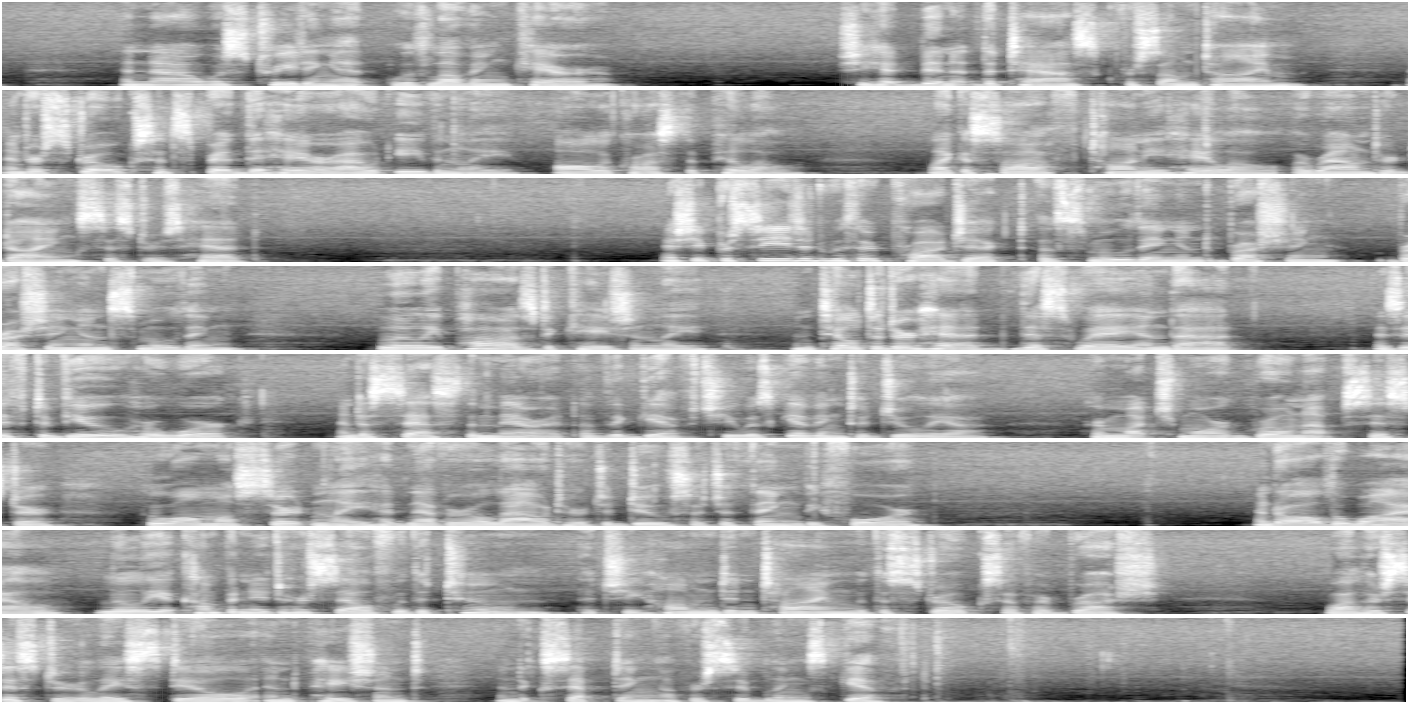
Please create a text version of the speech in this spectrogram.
and now was treating it with loving care. She had been at the task for some time, and her strokes had spread the hair out evenly all across the pillow, like a soft, tawny halo around her dying sister's head. As she proceeded with her project of smoothing and brushing, brushing and smoothing, Lily paused occasionally and tilted her head this way and that, as if to view her work and assess the merit of the gift she was giving to Julia, her much more grown up sister, who almost certainly had never allowed her to do such a thing before. And all the while, Lily accompanied herself with a tune that she hummed in time with the strokes of her brush, while her sister lay still and patient and accepting of her sibling's gift.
